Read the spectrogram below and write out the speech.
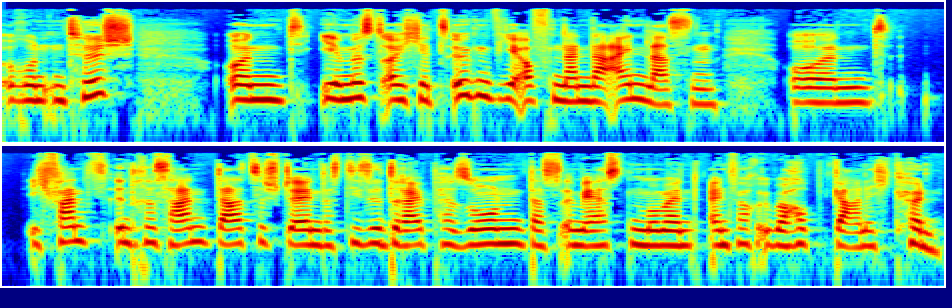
runden Tisch und ihr müsst euch jetzt irgendwie aufeinander einlassen. Und ich fand es interessant darzustellen, dass diese drei Personen das im ersten Moment einfach überhaupt gar nicht können.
